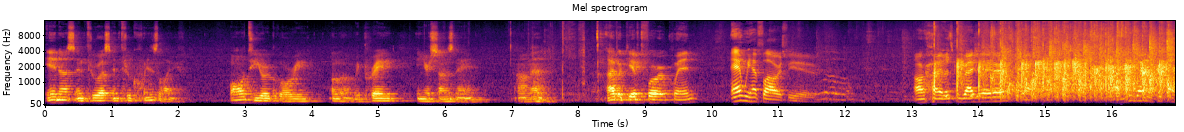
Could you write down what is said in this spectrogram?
in us and through us and through Quinn's life, all to your glory alone. We pray in your son's name. Amen. I have a gift for Quinn, and we have flowers for you. All right, let's congratulate her. Yeah. Um, you go and pick up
